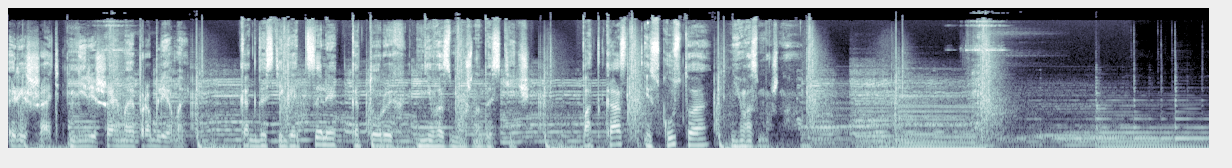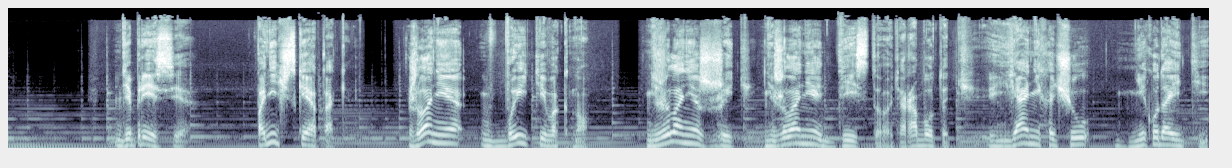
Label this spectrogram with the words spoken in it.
решать нерешаемые проблемы, как достигать цели, которых невозможно достичь. Подкаст «Искусство невозможного». Депрессия, панические атаки, желание выйти в окно – Нежелание жить, нежелание действовать, работать. Я не хочу никуда идти.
